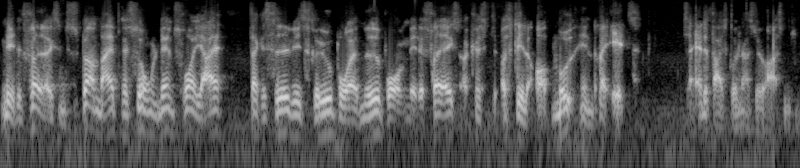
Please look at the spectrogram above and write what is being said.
Mette Frederiksen, så spørger mig personen, hvem tror jeg, der kan sidde ved et skrivebord, et mødebord med Mette Frederiksen og, kan st- og stille op mod hende reelt, så er det faktisk kun Lars Løkke Rasmussen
